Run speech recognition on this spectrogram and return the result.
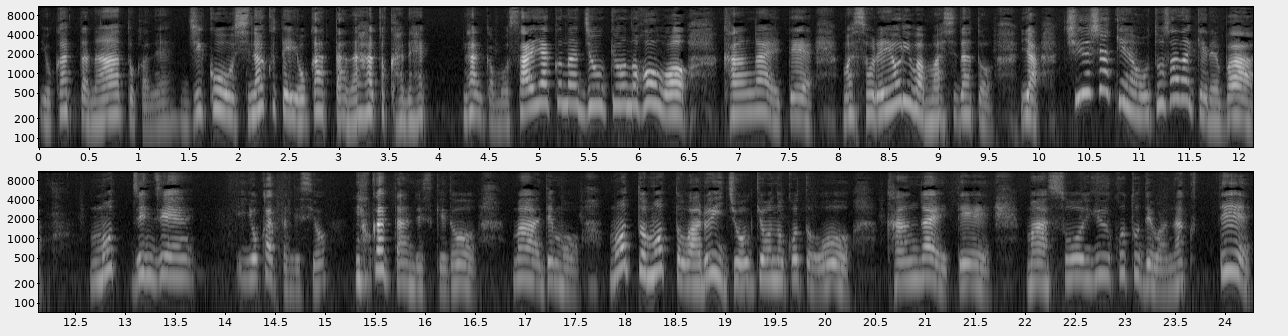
よかったなとかね。事故をしなくてよかったなとかね。なんかもう最悪な状況の方を考えてまあそれよりはマシだといや駐車券を落とさなければも全然良かったんですよ。良かったんですけどまあでももっともっと悪い状況のことを考えてまあそういうことではなくて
